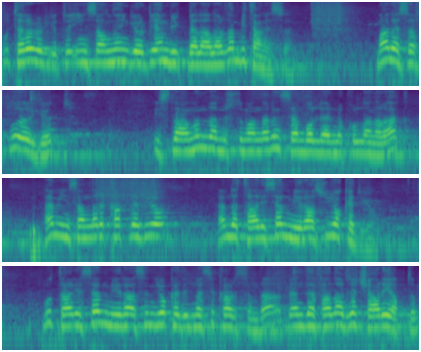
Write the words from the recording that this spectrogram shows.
Bu terör örgütü insanlığın gördüğü en büyük belalardan bir tanesi. Maalesef bu örgüt İslam'ın ve Müslümanların sembollerini kullanarak hem insanları katlediyor hem de tarihsel mirası yok ediyor. Bu tarihsel mirasın yok edilmesi karşısında ben defalarca çağrı yaptım.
